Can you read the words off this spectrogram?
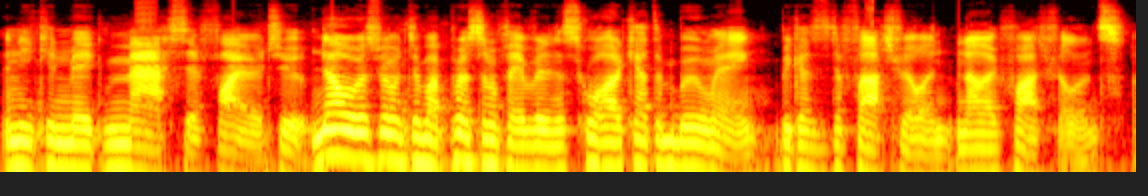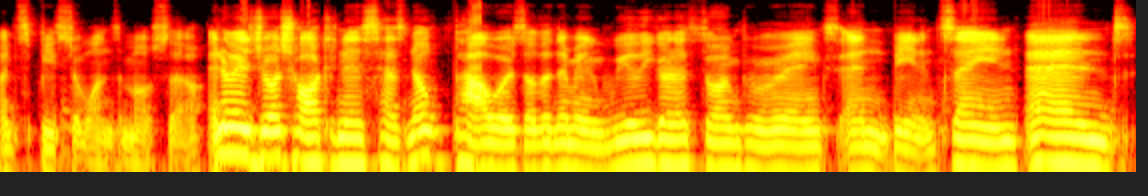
and he can make massive fire too. Now let's move to my personal favorite in the squad, Captain Boomerang, because he's a Flash villain, and I like Flash villains. I like speedster ones the most though. Anyway, George Harkness has no powers other than being really good at throwing boomerangs and being insane, and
